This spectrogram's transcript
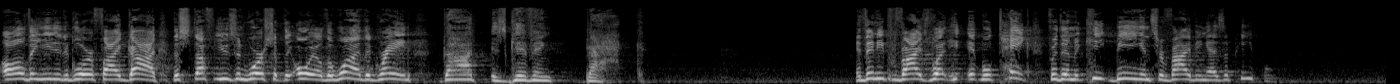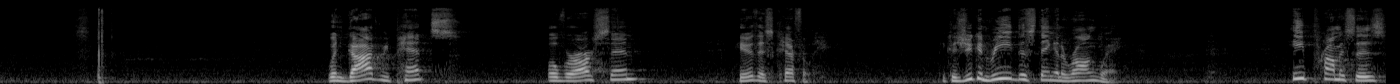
All they needed to glorify God, the stuff used in worship, the oil, the wine, the grain, God is giving back. And then He provides what it will take for them to keep being and surviving as a people. When God repents over our sin, hear this carefully because you can read this thing in the wrong way. He promises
